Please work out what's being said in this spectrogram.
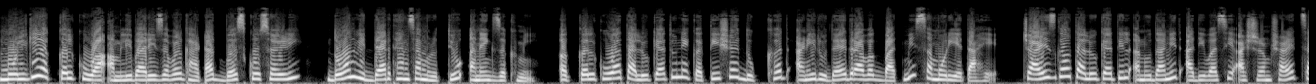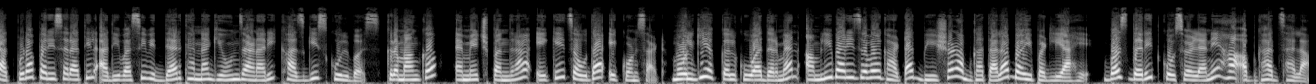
मोलगी अक्कलकुवा अंमलीबारीजवळ घाटात बस कोसळली. दोन विद्यार्थ्यांचा मृत्यू अनेक जखमी. अक्कलकुवा तालुक्यातून एक अतिशय दुःखद आणि हृदयद्रावक बातमी समोर येत आहे. चाळीसगाव तालुक्यातील अनुदानित आदिवासी आश्रमशाळेत सातपुडा परिसरातील आदिवासी विद्यार्थ्यांना घेऊन जाणारी खासगी स्कूल बस. क्रमांक एम एच पंधरा एके चौदा एकोणसाठ. मोलगी अक्कलकुवा दरम्यान आमलीबारीजवळ घाटात भीषण अपघाताला बळी पडली आहे. बस दरीत कोसळल्याने हा अपघात झाला.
